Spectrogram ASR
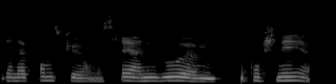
Je viens d'apprendre qu'on serait à nouveau confiné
